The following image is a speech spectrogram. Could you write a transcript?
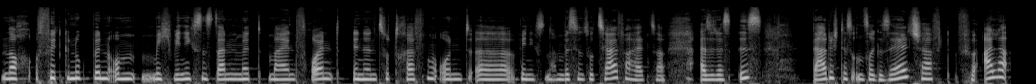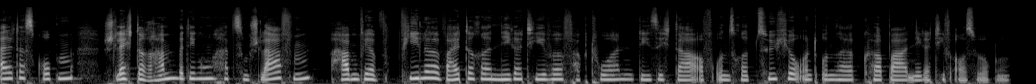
noch fit genug bin, um mich wenigstens dann mit meinen FreundInnen zu treffen und äh, wenigstens noch ein bisschen Sozialverhalten zu haben. Also das ist dadurch, dass unsere Gesellschaft für alle Altersgruppen schlechte Rahmenbedingungen hat zum Schlafen, haben wir viele weitere negative Faktoren, die sich da auf unsere Psyche und unser Körper negativ auswirken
